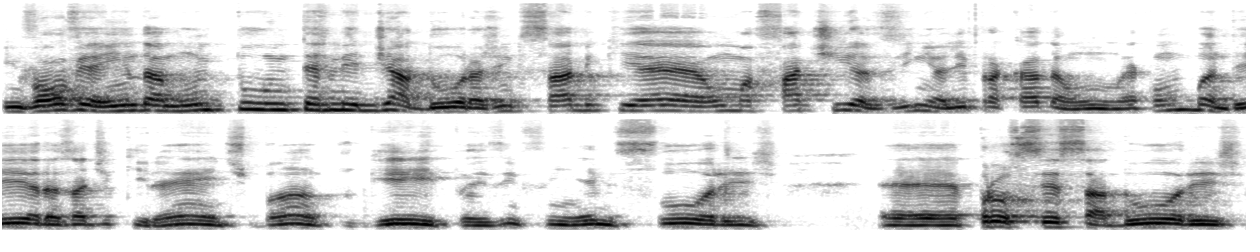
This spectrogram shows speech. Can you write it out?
envolve ainda muito intermediador. A gente sabe que é uma fatiazinha ali para cada um, é como bandeiras, adquirentes, bancos, gateways, enfim, emissores, é, processadores.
